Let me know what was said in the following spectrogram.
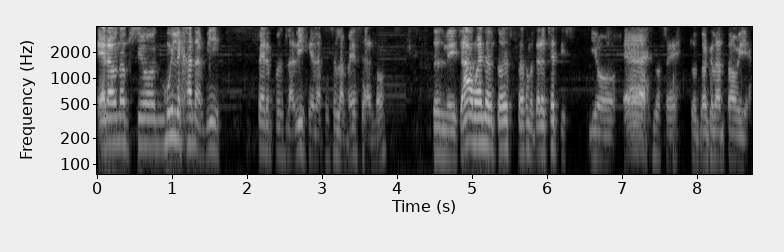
era una opción muy lejana a mí, pero pues la dije, la puse en la mesa, ¿no? Entonces me dice, ah, bueno, entonces vas a meter al CETIS. Y yo, eh, no sé, lo tengo que dar todavía.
